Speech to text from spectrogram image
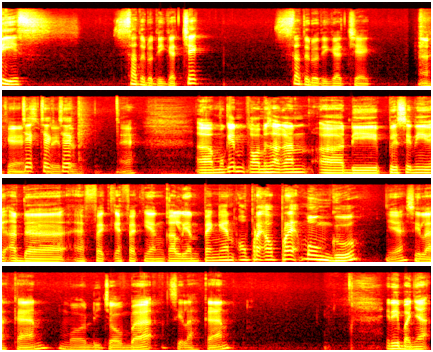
piece satu dua tiga cek. satu dua tiga cek. Oke. cek cek cek. Ya. Uh, mungkin kalau misalkan uh, di piece ini ada efek-efek yang kalian pengen oprek-oprek monggo ya silahkan mau dicoba silahkan ini banyak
